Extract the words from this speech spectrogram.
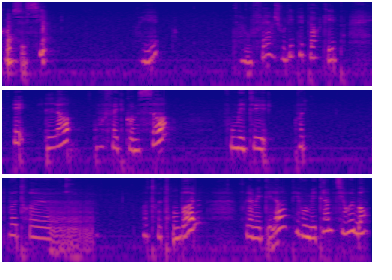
comme ceci. Vous voyez Ça vous fait un joli paper clip. Et là, vous faites comme ça. Vous mettez votre, votre, votre trombone, vous la mettez là, puis vous mettez un petit ruban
